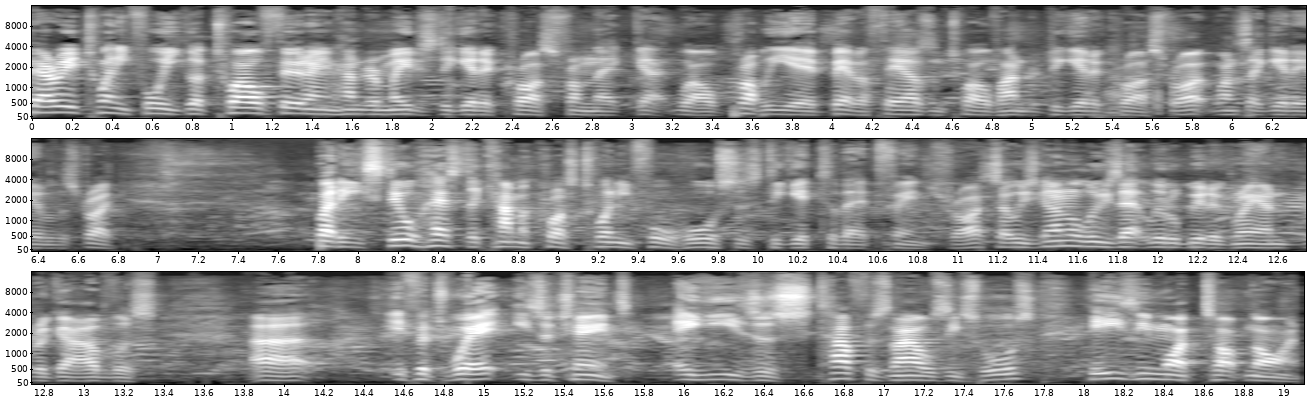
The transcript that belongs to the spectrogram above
barrier 24, you've got 12, 1300 metres to get across from that gate. Well, probably, yeah, about 1,000, 1,200 to get across, right? Once they get out of the straight. But he still has to come across 24 horses to get to that fence, right? So he's going to lose that little bit of ground regardless. Uh, if it's wet, he's a chance. He is as tough as nails, this horse. He's in my top nine.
